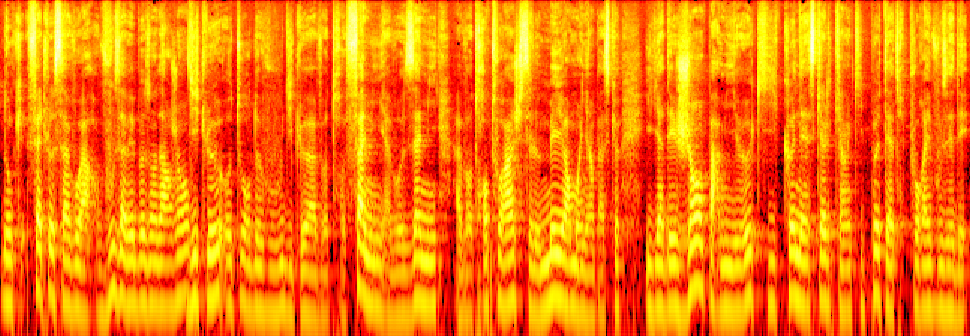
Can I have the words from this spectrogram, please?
Donc faites-le savoir. Vous avez besoin d'argent, dites-le autour de vous, dites-le à votre famille, à vos amis, à votre entourage. C'est le meilleur moyen parce qu'il y a des gens parmi eux qui connaissent quelqu'un qui peut-être pourrait vous aider.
